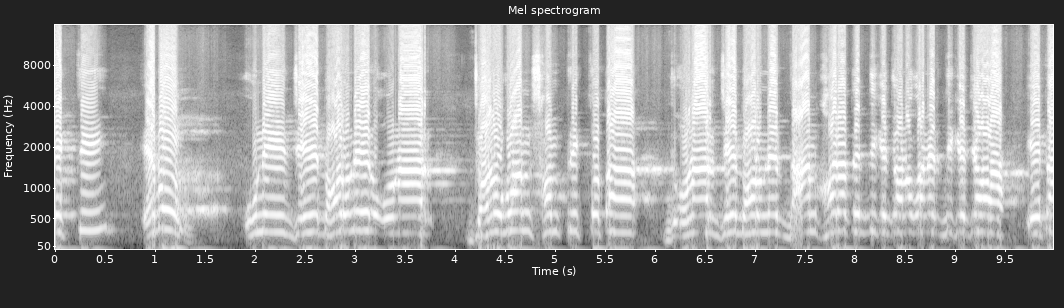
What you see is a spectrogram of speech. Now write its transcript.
ব্যক্তি, এবং উনি যে ধরনের ওনার জনগণ সম্পৃক্ততা, ওনার যে ধরনের দান খরাতের দিকে, জনগণের দিকে যাওয়া, এটা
